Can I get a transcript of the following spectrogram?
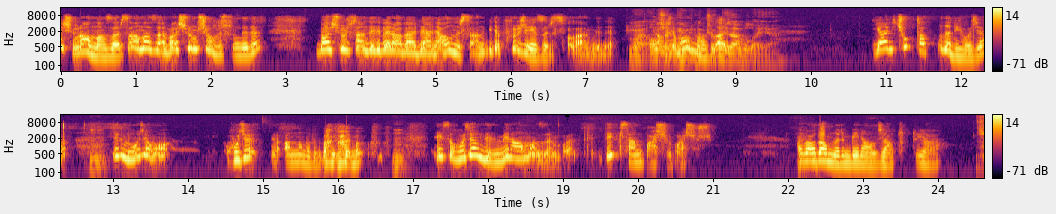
başvuru almazlarsa almazlar. Başvurmuş olursun dedi. Başvurursan dedi beraber de yani alınırsan bir de proje yazarız falan dedi. Vay, alçak hocam gönüllülük çok güzel bir olay ya. Yani çok tatlı da bir hoca. Dedim hocam hoca anlamadım ben galiba. Neyse hocam dedim beni almazlar mı? Dedi ki sen başvur başvur. Abi adamların beni alacağı tuttu ya.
